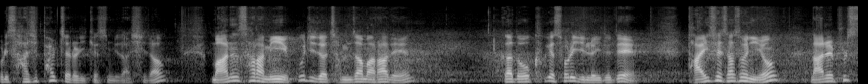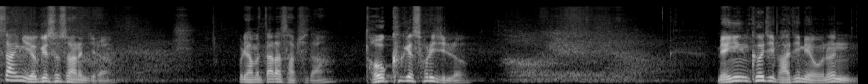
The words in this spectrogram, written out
우리 48절을 읽겠습니다. 시작. 많은 사람이 꾸짖어 잠잠하라되 그가 더욱 크게 소리 질러 이르되 다윗의 자손이요 나를 불쌍히 여기소서 하는지라. 우리 한번 따라서 합시다. 더욱 크게 소리 질러. 맹인 거지 바디메오는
